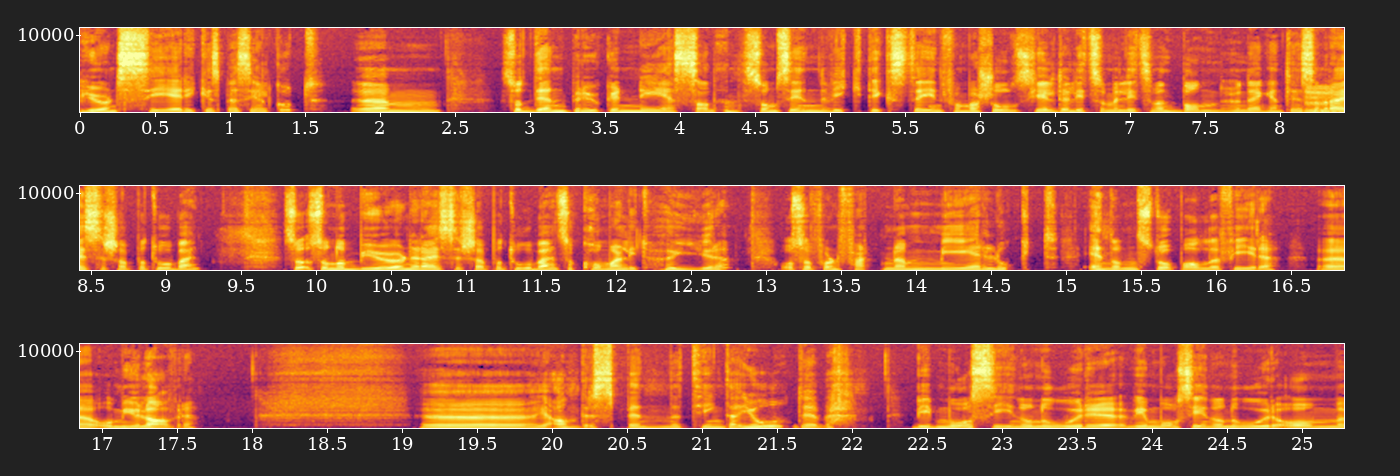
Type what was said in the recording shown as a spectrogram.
bjørn ser ikke spesielt godt. Um, så den bruker nesa, den, som sin viktigste informasjonskilde. Litt som, litt som en bannhund, egentlig, som mm. reiser seg på to bein. Så, så, når bjørn reiser seg på to bein, så kommer han litt høyere, og så får han ferten av mer lukt enn om den står på alle fire, uh, og mye lavere. Uh, ja, andre spennende ting da? Jo, det, vi, må si noen ord, vi må si noen ord om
